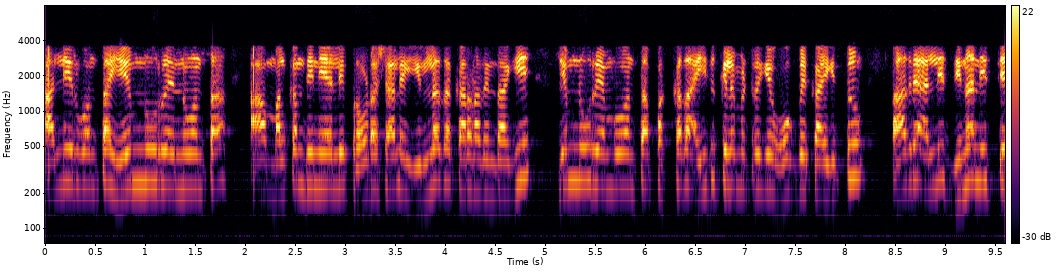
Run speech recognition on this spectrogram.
ಅಲ್ಲಿರುವಂತ ಹೇಮ್ನೂರು ಎನ್ನುವಂತ ಆ ಮಲ್ಕಂ ದಿನಿಯಲ್ಲಿ ಪ್ರೌಢಶಾಲೆ ಇಲ್ಲದ ಕಾರಣದಿಂದಾಗಿ ಹೆಮ್ನೂರು ಎಂಬುವಂತ ಪಕ್ಕದ ಐದು ಕಿಲೋಮೀಟರ್ಗೆ ಹೋಗ್ಬೇಕಾಗಿತ್ತು. ಆದ್ರೆ ಅಲ್ಲಿ ದಿನನಿತ್ಯ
